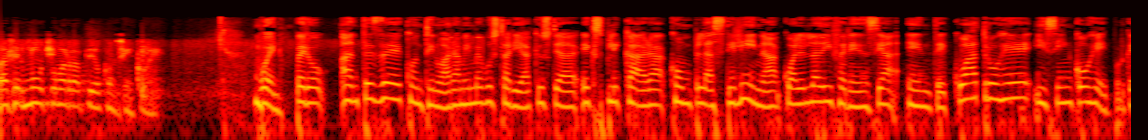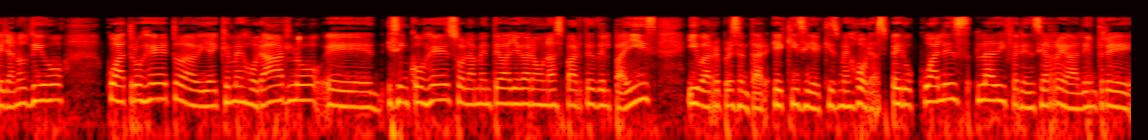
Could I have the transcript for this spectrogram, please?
va a ser mucho más rápido con 5G. Bueno, pero antes de continuar, a mí me gustaría que usted explicara con plastilina cuál es la diferencia entre 4G y 5G, porque ya nos dijo 4G todavía hay que mejorarlo, eh, 5G solamente va a llegar a unas partes del país y va a representar X y X mejoras, pero ¿cuál es la diferencia real entre,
